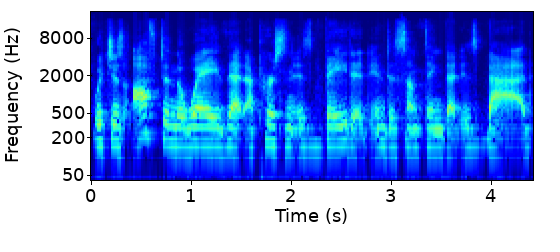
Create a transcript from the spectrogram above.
which is often the way that a person is baited into something that is bad.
